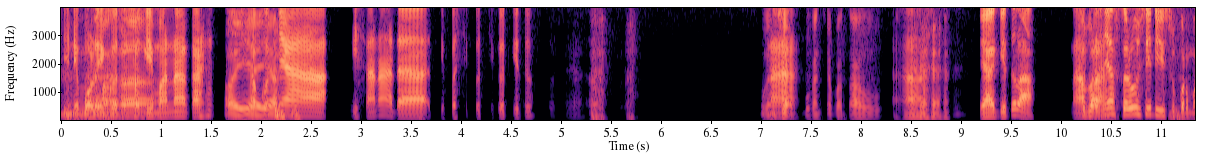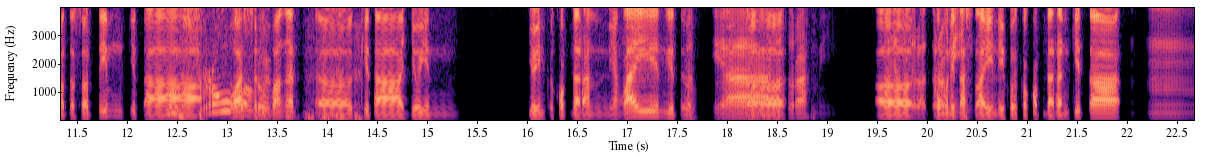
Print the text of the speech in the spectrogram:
ini Hmm. boleh ikut atau gimana kan Oh iya iya. takutnya di sana ada tipe sikut-sikut gitu Bukan Nah. siapa, bukan siapa tahu. Ah, Ya gitulah. nah, Sebenarnya seru sih di Supermoto Shot Team kita Uh, seru wah seru banget Eh, kita join join ke kopdaran yang lain gitu. Ya Eh, silaturahmi silaturahmi. komunitas lain ikut ke kopdaran kita. hmm,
